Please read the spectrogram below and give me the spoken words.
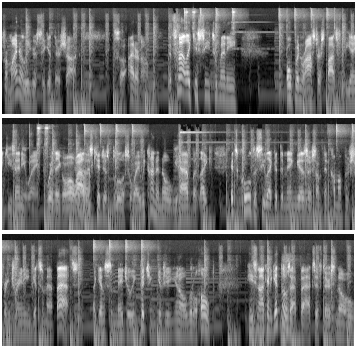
for minor leaguers to get their shot. So I don't know. It's not like you see too many open roster spots for the Yankees anyway, where they go, "Oh wow, Yeah. this kid just blew us away." We kind of know what we have, but like, it's cool to see like a Dominguez or something come up with spring training and get some at bats against some major league pitching. Gives you, you know, a little hope. He's not going to get those at bats if there's no,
